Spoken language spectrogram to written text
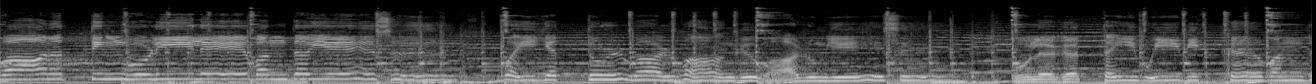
வானத்தின் ஒளியிலே வந்த இயேசு வையத்துள் வாழ்வாங்கு வாழும் இயேசு. உலகத்தை உய்விக்க வந்த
